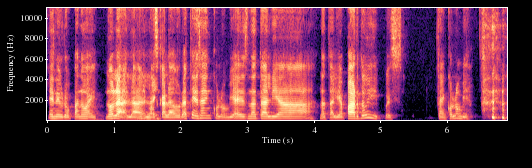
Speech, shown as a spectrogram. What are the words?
En Europa no hay. No, la, la, la escaladora tesa en Colombia es Natalia, Natalia Pardo y pues está en Colombia.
